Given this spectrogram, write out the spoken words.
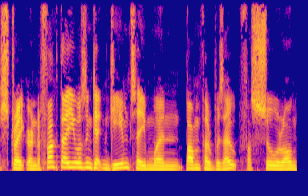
striker, and the fact that he wasn't getting game time when Bamford was out for so long,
